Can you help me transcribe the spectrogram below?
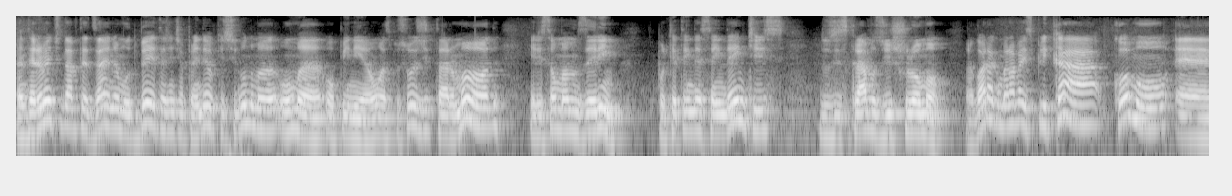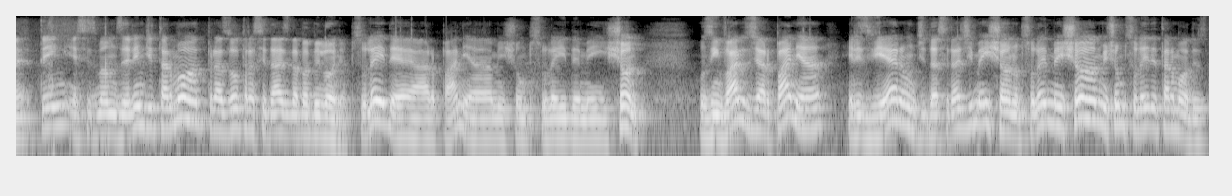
Anteriormente, o David Zayn Amudbet, a gente aprendeu que, segundo uma, uma opinião, as pessoas de Tarmod, eles são mamzerim, porque têm descendentes dos escravos de Shlomo. Agora a Gemara vai explicar como é, tem esses mamzerim de Tarmod para as outras cidades da Babilônia. Psulei de Arpania, Mishum Psulei de Meishon. Os inválidos de Arpania, eles vieram de, da cidade de Meishon. Psulei de Meishon, Mishum Psulei de Tarmod.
